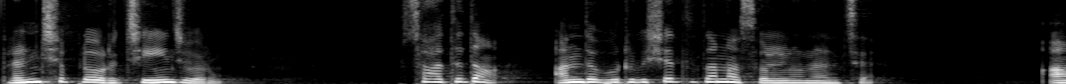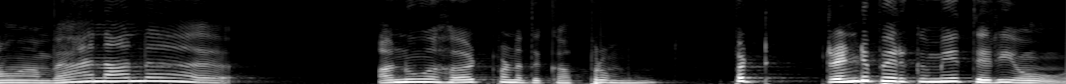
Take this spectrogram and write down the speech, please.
ஃப்ரெண்ட்ஷிப்பில் ஒரு சேஞ்ச் வரும். ஸோ அதுதான். அந்த ஒரு விஷயத்தை தான் நான் சொல்லணும்னு நினச்சேன். அவன் வேணான்னு அணுவை ஹர்ட் பண்ணதுக்கப்புறமும் பட் ரெண்டு பேருக்குமே தெரியும்.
